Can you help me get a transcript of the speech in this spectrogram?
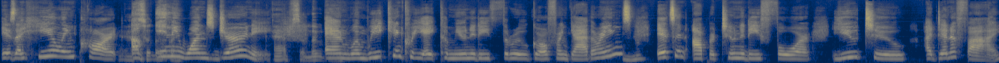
is a healing part Absolutely. of anyone's journey. Absolutely. And when we can create community through girlfriend gatherings, Mm-hmm. it's an opportunity for you to identify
